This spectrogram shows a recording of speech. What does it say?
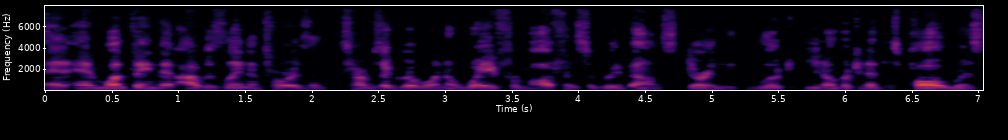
and, and, one thing that I was leaning towards in terms of going away from offensive rebounds during look, you know, looking at this poll was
